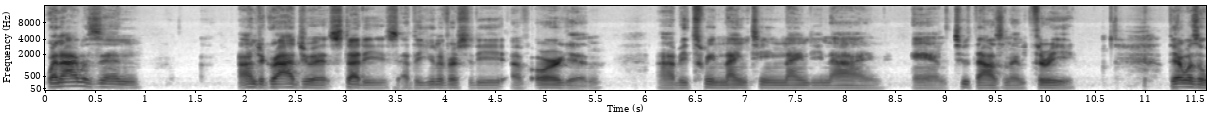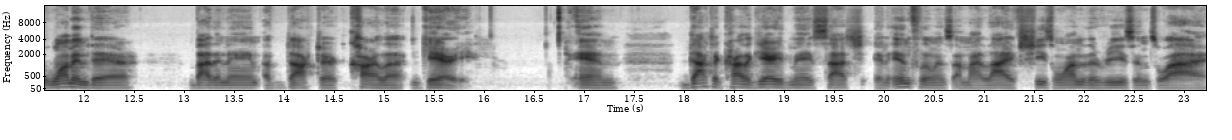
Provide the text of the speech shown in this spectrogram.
When I was in undergraduate studies at the University of Oregon uh, between 1999 and 2003, there was a woman there by the name of Dr. Carla Gary. And Dr. Carla Gary made such an influence on my life. She's one of the reasons why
